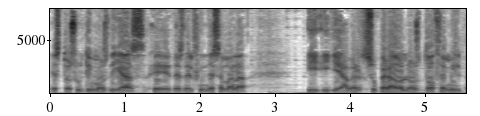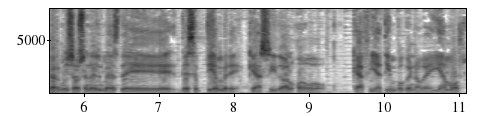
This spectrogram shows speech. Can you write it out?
estos últimos días eh, desde el fin de semana y, haber superado los 12.000 permisos en el mes de, septiembre, que ha sido algo que hacía tiempo que no veíamos,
